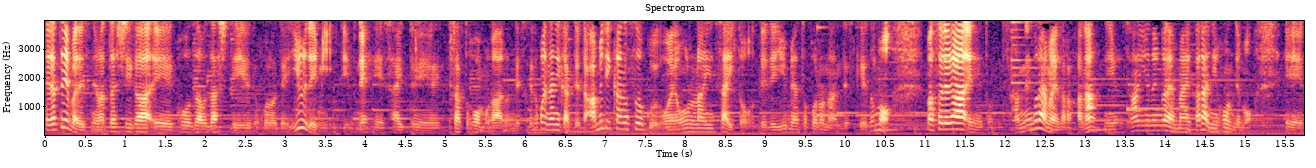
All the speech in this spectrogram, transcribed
例えばですね、私が、えー、講座を出しているところで、ユーデミーっていうね、サイト、えー、プラットフォームがあるんですけど、これ何かっていうと、アメリカのすごくオンラインサイトで、ね、有名なところなんですけれども、まあ、それが、えーと、3年ぐらい前からかな、3、4年ぐらい前から日本でも、え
